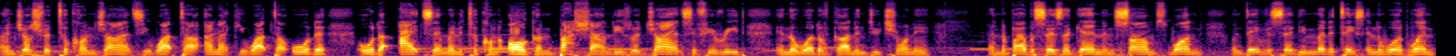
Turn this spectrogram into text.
And Joshua took on giants. He wiped out Anak. He wiped out all the all the ites. Then he took on Og and Bashan. These were giants. If you read in the word of God in Deuteronomy. And the Bible says again in Psalms 1 when David said he meditates in the word when?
